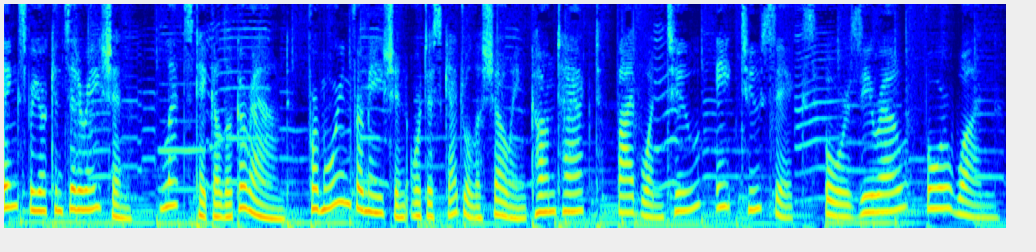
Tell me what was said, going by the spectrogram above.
Thanks for your consideration. Let's take a look around. For more information or to schedule a showing, contact 512 826 4041.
